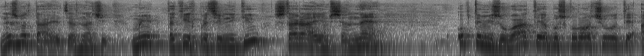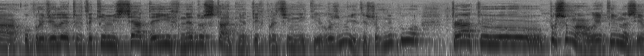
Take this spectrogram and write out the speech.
Не звертаються. Значить, ми таких працівників стараємося не оптимізувати або скорочувати, а оприділити в такі місця, де їх недостатньо, тих працівників. Розумієте, щоб не було втрати е, персоналу, який в нас є.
